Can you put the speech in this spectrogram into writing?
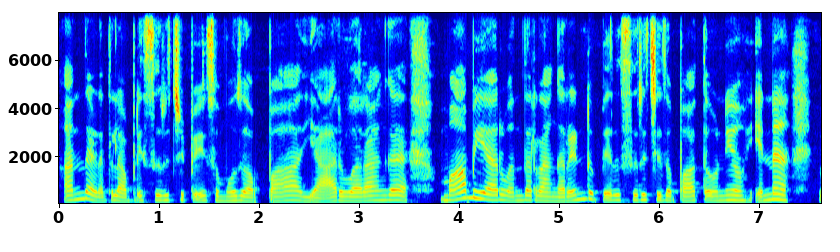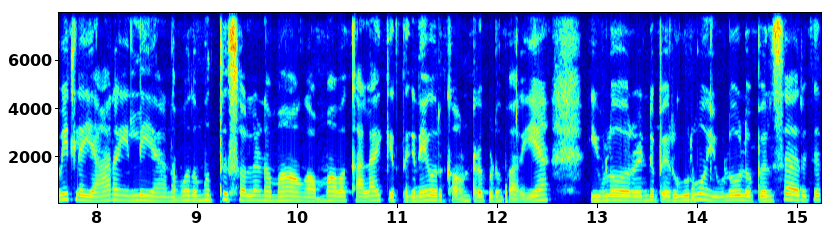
அந்த இடத்துல அப்படியே சிரித்து பேசும்போது அப்பா யார் வராங்க? மாமியார் வந்துடுறாங்க. ரெண்டு பேரும் சிரிச்சதை பார்த்தோன்னே என்ன வீட்டில் யாரும் இல்லையான்னும் போது முத்து சொல்லணுமா? அவங்க அம்மாவை கலாய்க்கிறதுக்குனே ஒரு கவுண்டரை கொடுப்பாரு. ஏன்? இவ்வளோ ரெண்டு பேர் உருவம் இவ்வளோ இவ்வளோ பெருசாக இருக்குது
